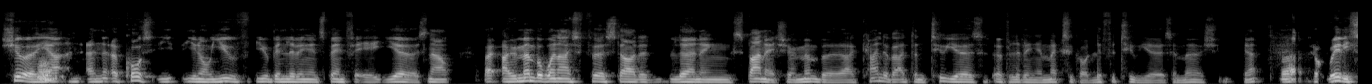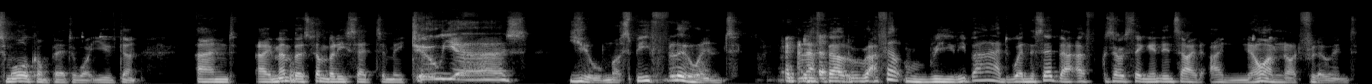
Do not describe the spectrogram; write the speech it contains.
Sure, yeah, and, and of course, you, you, know, you've you've been living in Spain for eight years now. I, I remember when I first started learning Spanish. I remember I kind of I'd done two years of living in Mexico. I'd lived for two years immersion. Yeah, right. really small compared to what you've done. And I remember somebody said to me, two years, you must be fluent. and I felt I felt really bad when they said that uh, because I was thinking inside, I know I'm not fluent,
